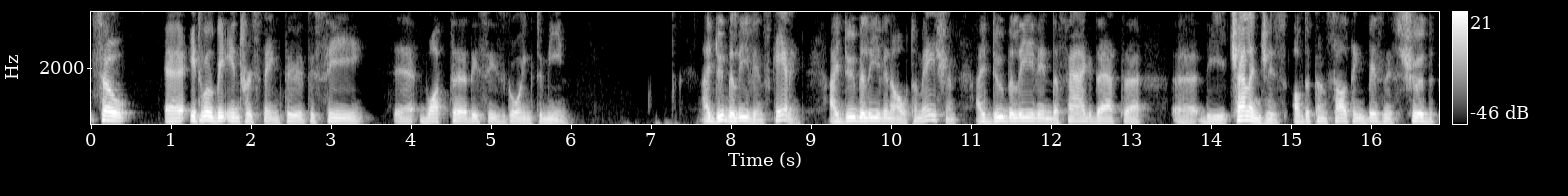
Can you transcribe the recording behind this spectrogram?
So uh, it will be interesting to, to see uh, what uh, this is going to mean. I do believe in scaling. I do believe in automation. I do believe in the fact that uh, uh, the challenges of the consulting business should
